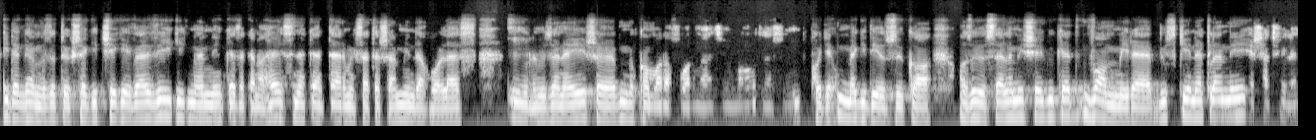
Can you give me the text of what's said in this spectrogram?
idegenvezetők segítségével végigmennénk ezeken a helyszíneken, természetesen mindenhol lesz élőzene és kamaraformációban ott leszünk, hogy megidézzük a, az ő szellemiségüket, van mire büszkének lenni, és hát főleg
